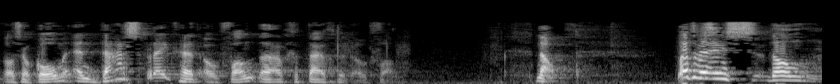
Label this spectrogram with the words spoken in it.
wat zou komen. En daar spreekt het ook van, daar getuigt het ook van. Nou, laten we eens dan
